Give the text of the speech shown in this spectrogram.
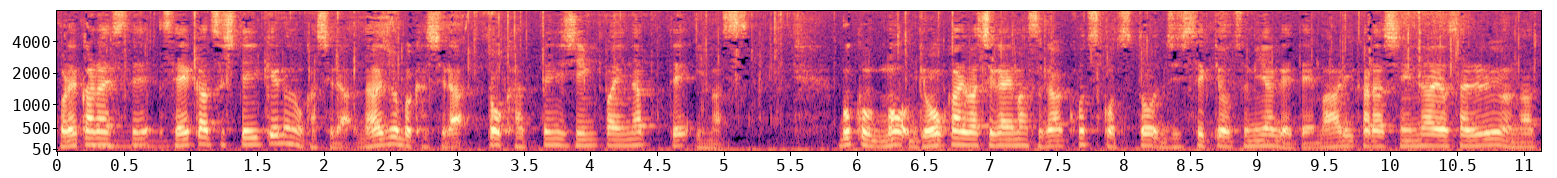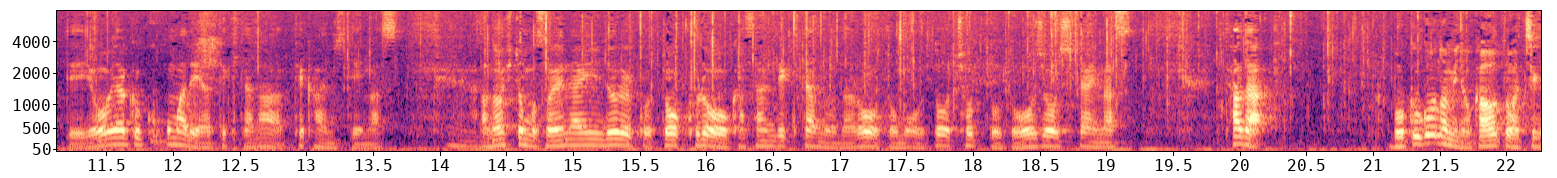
これからして生活していけるのかしら大丈夫かしらと勝手に心配になっています僕も業界は違いますがコツコツと実績を積み上げて周りから信頼をされるようになってようやくここまでやってきたなって感じています。あの人もそれなりに努力と苦労を重ねてきたのだろうと思うとちょっと同情しちゃいます。ただ僕好みの顔とは違う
